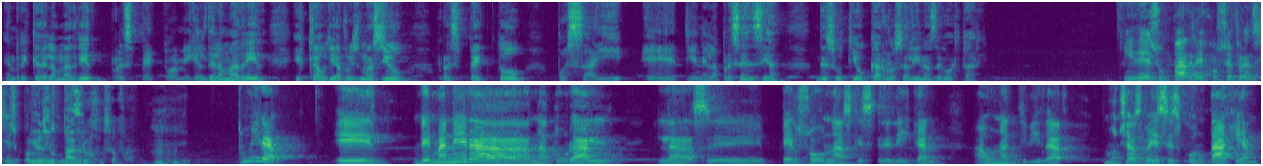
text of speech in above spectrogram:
Enrique de la Madrid respecto a Miguel de la Madrid y Claudia Ruiz Massieu respecto, pues ahí eh, tiene la presencia de su tío Carlos Salinas de Gortari. Y de su padre, José Francisco. Y de su padre, José. Mira, eh, de manera natural, las eh, personas que se dedican a una actividad muchas veces contagian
